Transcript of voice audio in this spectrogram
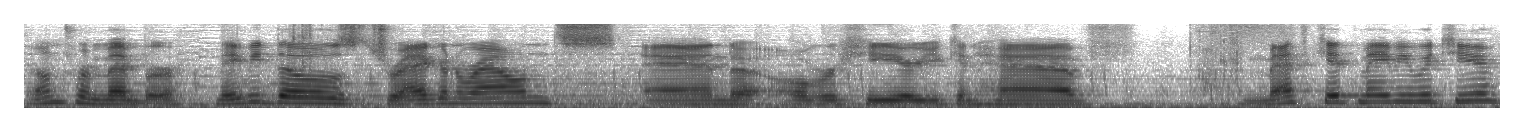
I don't remember. Maybe those dragon rounds, and uh, over here you can have medkit maybe with you.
